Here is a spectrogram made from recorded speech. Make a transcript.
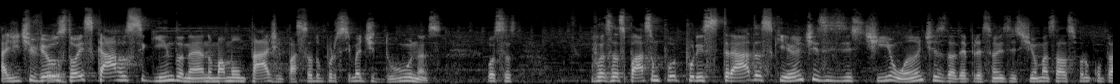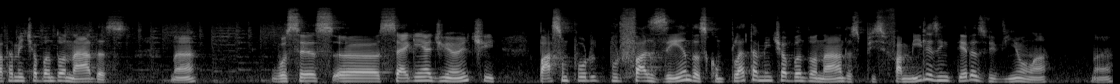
a gente vê os dois carros seguindo, né, numa montagem, passando por cima de dunas. Vocês, vocês passam por, por estradas que antes existiam, antes da depressão existiam, mas elas foram completamente abandonadas, né? Vocês ah, seguem adiante, passam por, por fazendas completamente abandonadas, famílias inteiras viviam lá, né?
